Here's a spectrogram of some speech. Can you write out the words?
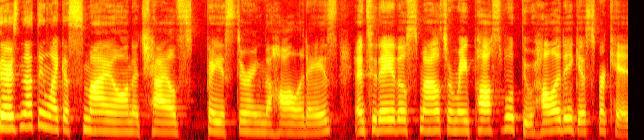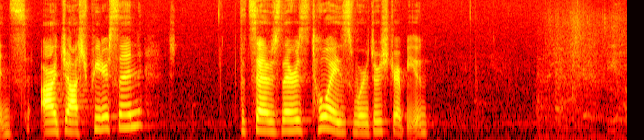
There's nothing like a smile on a child's face during the holidays, and today those smiles were made possible through holiday gifts for kids. Our Josh Peterson says there's toys were distributed.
